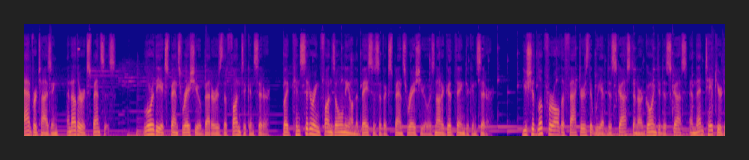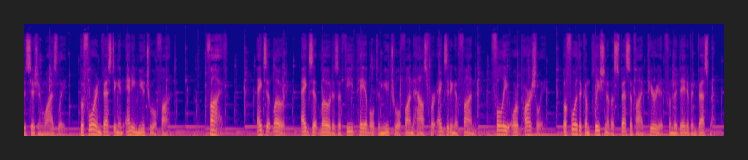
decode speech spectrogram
advertising, and other expenses. Lower the expense ratio better is the fund to consider, but considering funds only on the basis of expense ratio is not a good thing to consider. You should look for all the factors that we have discussed and are going to discuss and then take your decision wisely before investing in any mutual fund. 5. Exit load Exit load is a fee payable to mutual fund house for exiting a fund, fully or partially, before the completion of a specified period from the date of investment.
